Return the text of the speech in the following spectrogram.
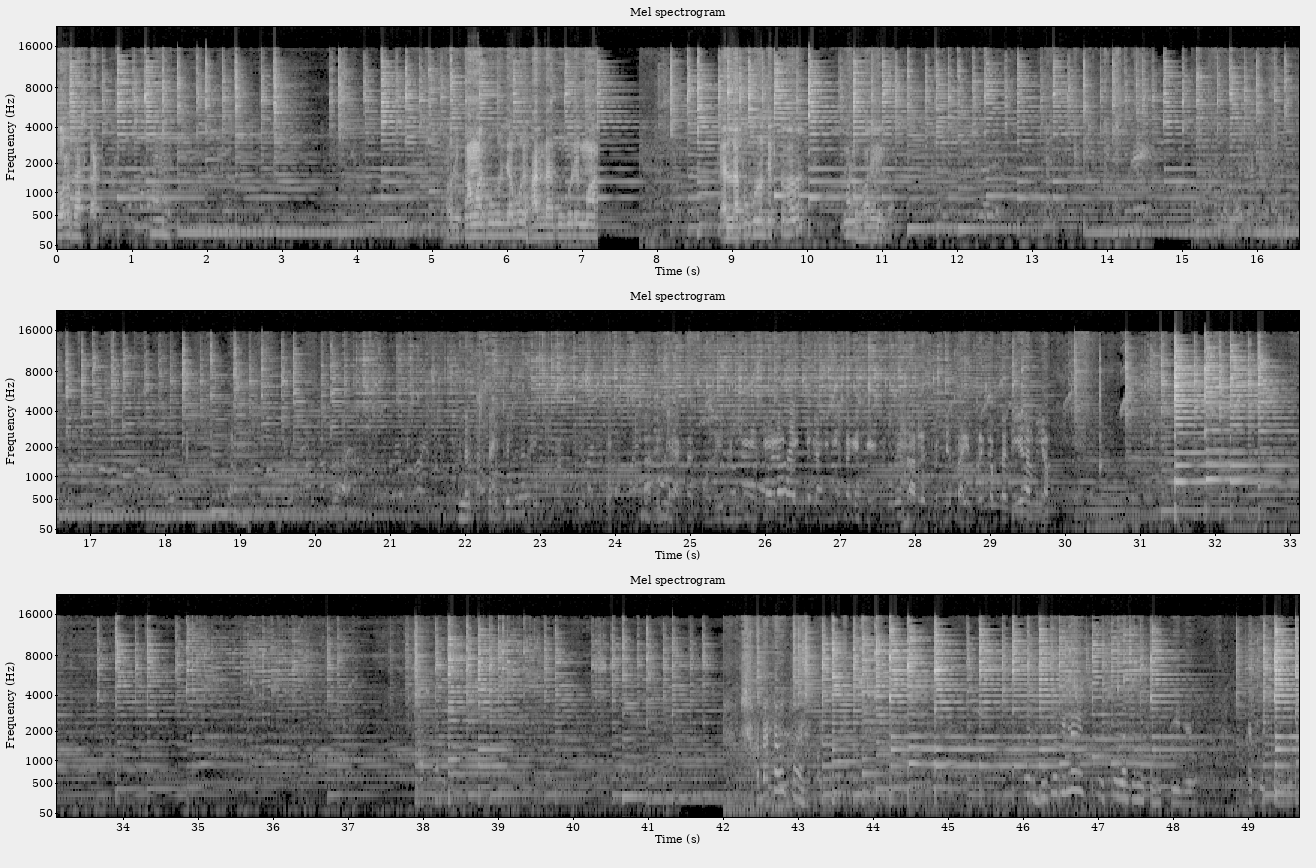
জল ঘাস কাটতে কামার পুকুর যাব হালদার পুকুরে মাছ। কেল্লা পুকুরও দেখতে পাবে তোমার ঘরে এলো। সাদাটাও তাই। দুটো দিলে সোজাখানি ভর্তি হয়ে যাবে। এত সুন্দর।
